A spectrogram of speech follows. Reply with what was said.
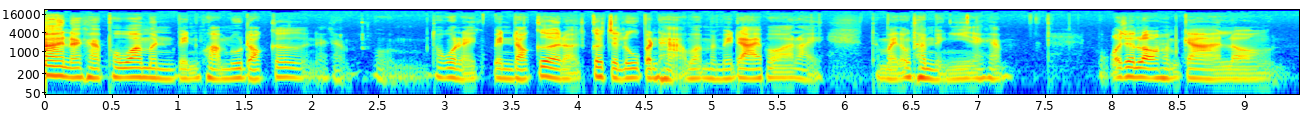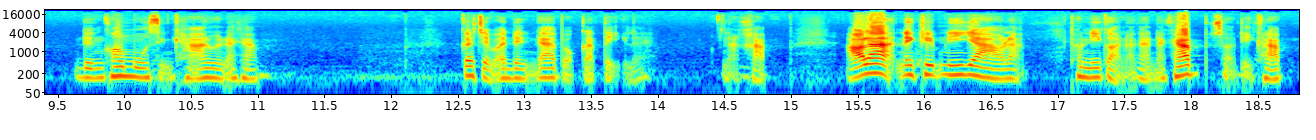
มากนะครับ เพราะว่ามันเป็นความรู้ Docker นะครับถ้าคนไหนเป็น Docker เราก็จะรู้ปัญหาว่ามันไม่ได้เพราะอะไรทำไมต้องทำอย่างนี้นะครับ ผมก็จะลองทำการลองดึงข้อมูลสินค้าดูนะครับ ก็จะมาดึงได้ปกติเลยนะครับ เอาละในคลิปนี้ยาวละเท่านี้ก่อนแล้วกันนะครับ สวัสดีครับ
